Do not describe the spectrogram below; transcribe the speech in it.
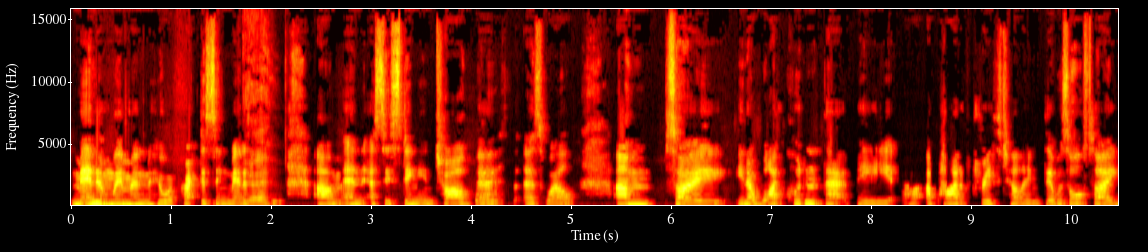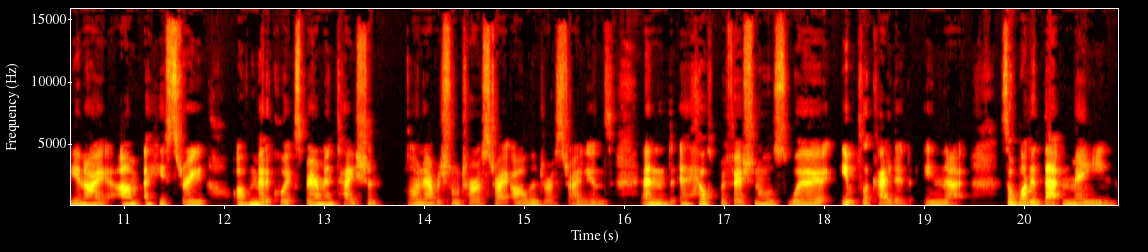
men and women who were practicing medicine yeah. um, and assisting in childbirth as well. Um, so you know why couldn't that be a part of truth telling? There was also you know um, a history of medical experimentation on Aboriginal Torres Strait Islander Australians, and uh, health professionals were implicated in that. So, what did that mean,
